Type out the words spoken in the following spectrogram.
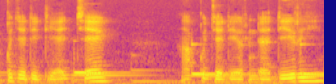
Aku jadi diejek, aku jadi rendah diri.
